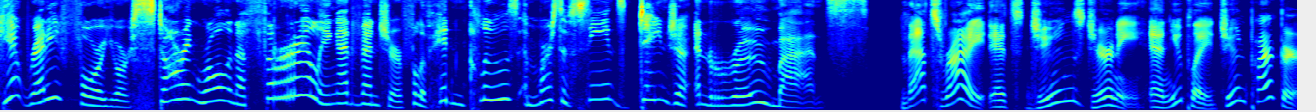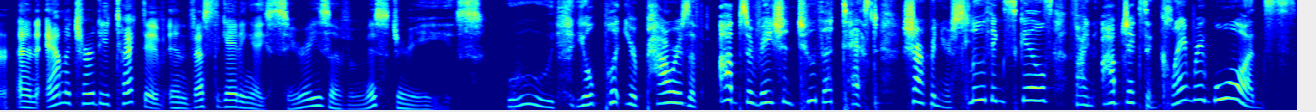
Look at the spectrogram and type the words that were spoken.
Get ready for your starring role in a thrilling adventure full of hidden clues, immersive scenes, danger, and romance. That's right. It's June's Journey, and you play June Parker, an amateur detective investigating a series of mysteries. Ooh, you'll put your powers of observation to the test, sharpen your sleuthing skills, find objects, and claim rewards.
